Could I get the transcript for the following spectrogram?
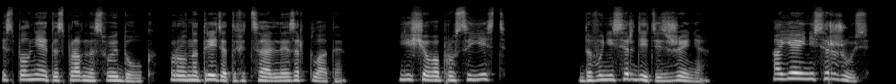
Исполняет исправно свой долг. Ровно треть от официальной зарплаты. Еще вопросы есть? Да вы не сердитесь, Женя. А я и не сержусь.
